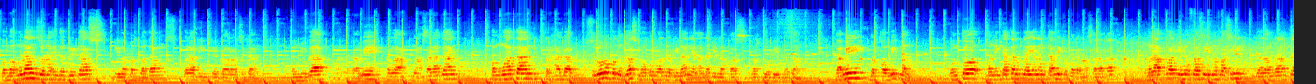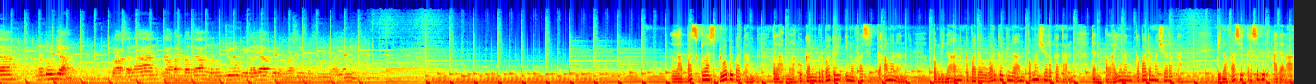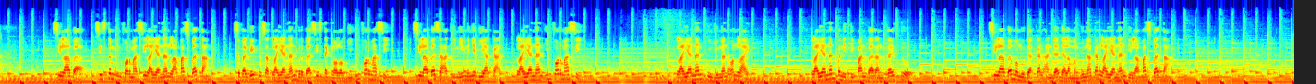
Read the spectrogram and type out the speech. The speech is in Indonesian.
pembangunan zona integritas di Lapas Batang telah dideklarasikan dan juga kami telah melaksanakan penguatan terhadap seluruh petugas maupun warga binaan yang ada di Lapas kelas 2B Batang. Kami berkomitmen untuk meningkatkan pelayanan kami kepada masyarakat melakukan inovasi-inovasi dalam rangka menunjang pelaksanaan lapas Batang menuju wilayah birokrasi bersih melayani. Lapas kelas 2B Batang telah melakukan berbagai inovasi keamanan, pembinaan kepada warga binaan pemasyarakatan, dan pelayanan kepada masyarakat. Inovasi tersebut adalah Silaba, Sistem Informasi Layanan Lapas Batang. Sebagai pusat layanan berbasis teknologi informasi, Silaba saat ini menyediakan layanan informasi, layanan kunjungan online, layanan penitipan barang drive-thru. Silaba memudahkan Anda dalam menggunakan layanan di Lapas Batang.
